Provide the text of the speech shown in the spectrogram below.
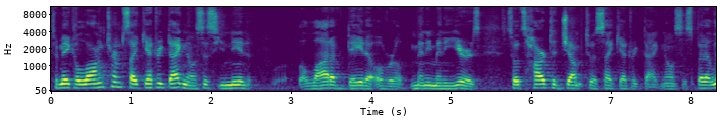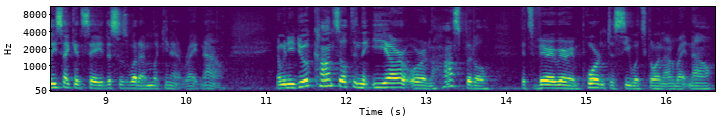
To make a long term psychiatric diagnosis, you need a lot of data over many, many years. So it's hard to jump to a psychiatric diagnosis. But at least I can say this is what I'm looking at right now. And when you do a consult in the ER or in the hospital, it's very, very important to see what's going on right now,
